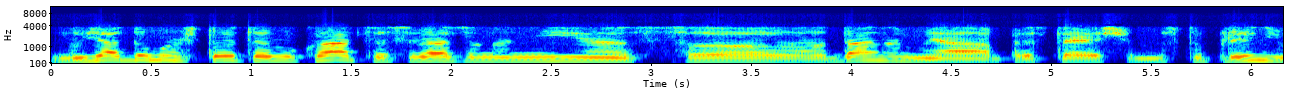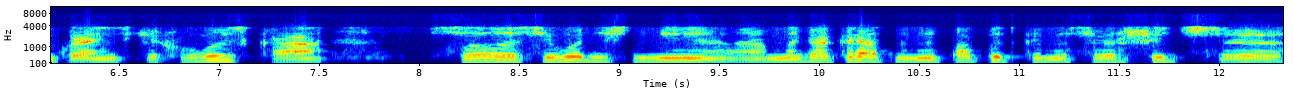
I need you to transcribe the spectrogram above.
Ну, я думаю, что эта эвакуация связана не с э, данными о предстоящем наступлении украинских войск, а с сегодняшними э, многократными попытками совершить э,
